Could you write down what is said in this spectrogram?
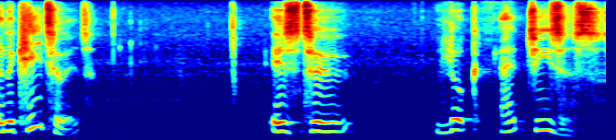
And the key to it is to look at Jesus.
